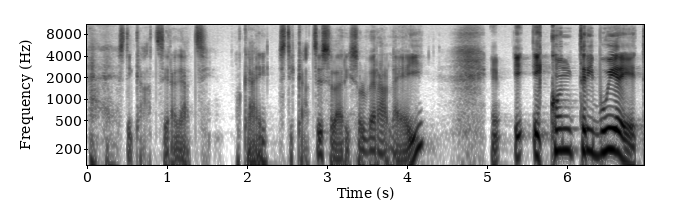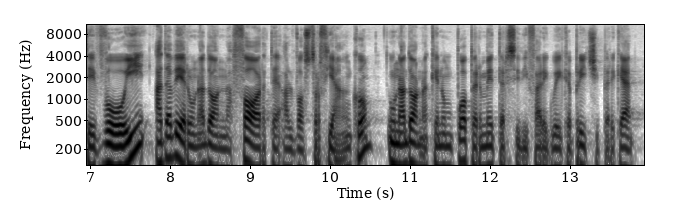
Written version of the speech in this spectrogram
eh, sti cazzi ragazzi, ok? Sti cazzi se la risolverà lei e, e, e, contribuirete voi ad avere una donna forte al vostro fianco, una donna che non può permettersi di fare quei capricci perché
